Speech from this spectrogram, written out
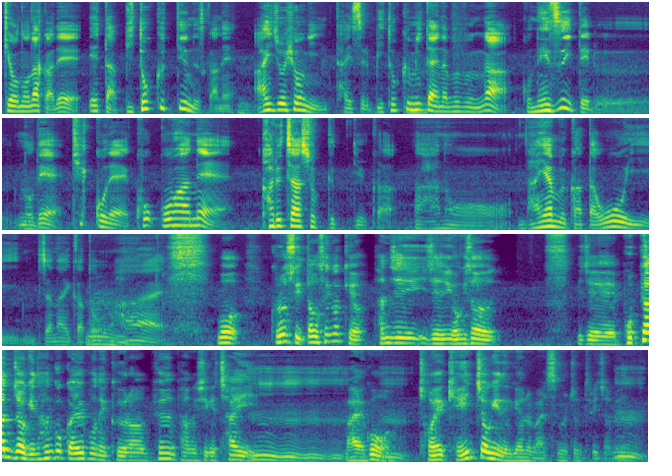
境の中で得た美徳っていうんですかね、うん愛情表現に対する美徳みたいな部分がこう根付いてるので、結構ねここはねカルチャーショックっていうか、あの悩む方多いんじゃないかと、うんはい。 뭐 그럴 수 있다고 생각해요. 단지 이제 여기서 이제 보편적인 한국과 일본의 그런 표현 방식의 차이 うんうんうんうん 말고 음. 저의 개인적인 의견을 말씀을 좀 う 드리자면 ん、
